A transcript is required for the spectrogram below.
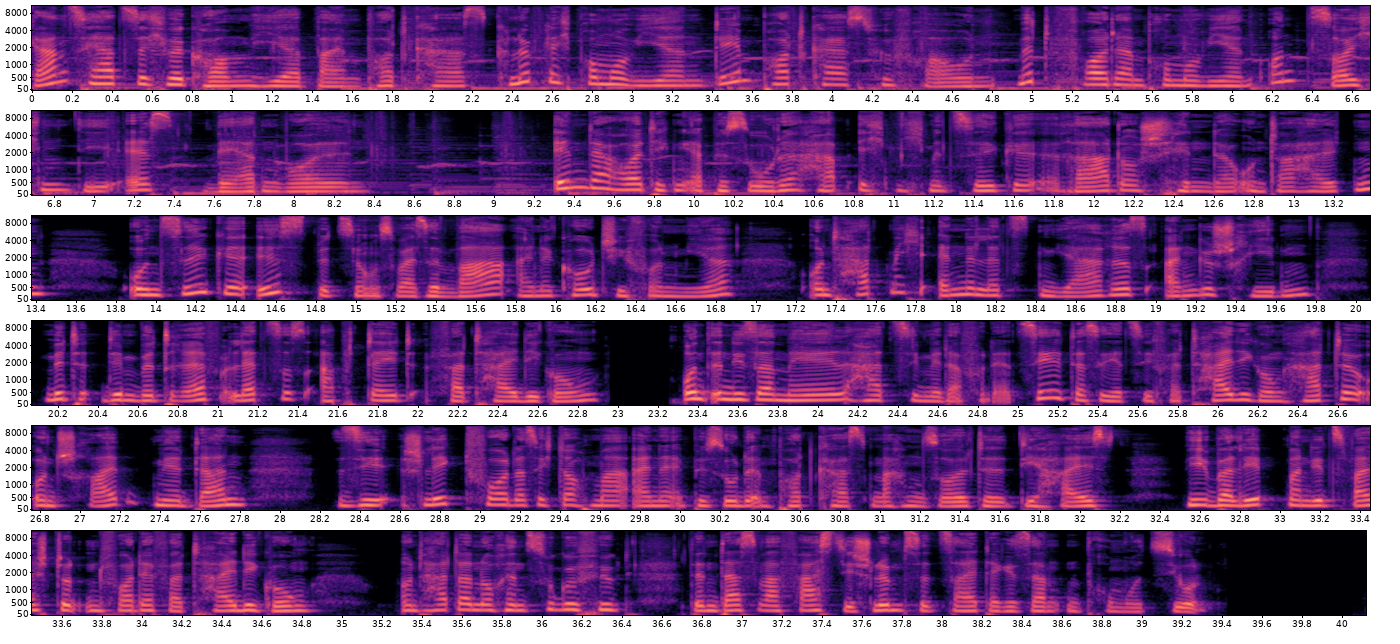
Ganz herzlich willkommen hier beim Podcast Glücklich Promovieren, dem Podcast für Frauen mit Freude am Promovieren und solchen, die es werden wollen. In der heutigen Episode habe ich mich mit Silke Radosch Hinder unterhalten und Silke ist bzw. war eine Coachie von mir und hat mich Ende letzten Jahres angeschrieben mit dem Betreff letztes Update Verteidigung. Und in dieser Mail hat sie mir davon erzählt, dass sie jetzt die Verteidigung hatte und schreibt mir dann, Sie schlägt vor, dass ich doch mal eine Episode im Podcast machen sollte, die heißt, wie überlebt man die zwei Stunden vor der Verteidigung und hat dann noch hinzugefügt, denn das war fast die schlimmste Zeit der gesamten Promotion.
